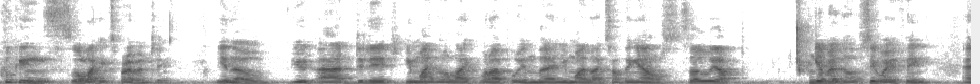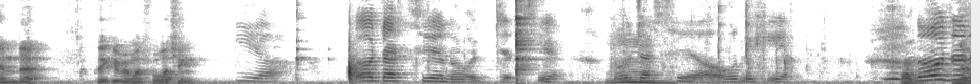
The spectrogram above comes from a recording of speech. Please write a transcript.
cooking's sort of like experimenting. You know, you add, delete. You might not like what I put in there. You might like something else. So, yeah, give it a go. See what you think. And uh, thank you very much for watching. Yeah. Oh, that's here. No, just here. No, just here. Only here. Oh, no, no.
